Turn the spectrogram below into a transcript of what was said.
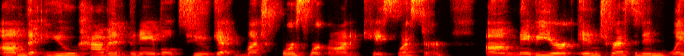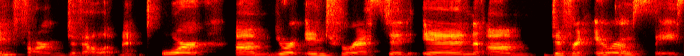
um, that you haven't been able to get much coursework on at Case Western. Um, maybe you're interested in wind farm development, or um, you're interested in um, different aerospace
